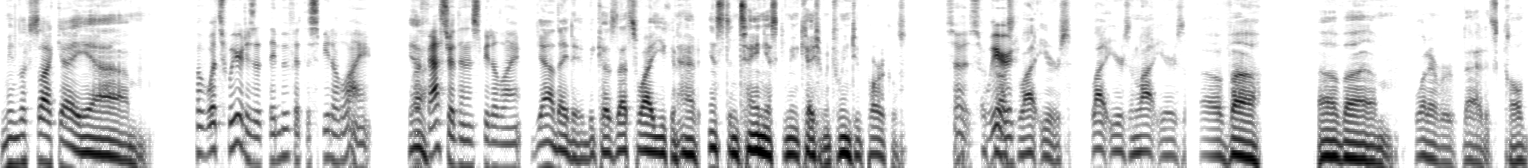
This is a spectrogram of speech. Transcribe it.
I mean, it looks like a um but what's weird is that they move at the speed of light, or yeah. faster than the speed of light. Yeah, they do, because that's why you can have instantaneous communication between two particles. So it's weird. Light years. Light years and light years of uh of um whatever that is called.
